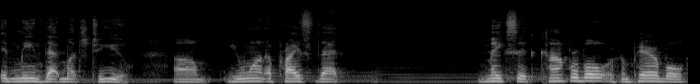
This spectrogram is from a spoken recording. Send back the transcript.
it means that much to you. Um, you want a price that makes it comparable or comparable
